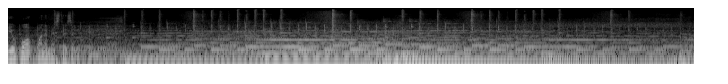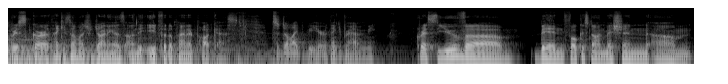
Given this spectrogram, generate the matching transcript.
you won't want to miss this interview. Chris Kerr, thank you so much for joining us on the Eat for the Planet podcast. It's a delight to be here. Thank you for having me. Chris, you've uh, been focused on mission um,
